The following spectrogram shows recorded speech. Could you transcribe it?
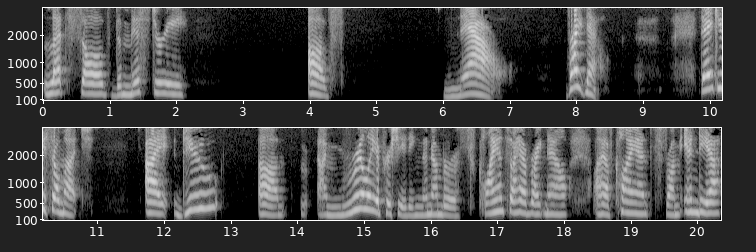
Let's solve the mystery of now right now. Thank you so much. I do, um, I'm really appreciating the number of clients I have right now. I have clients from India,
